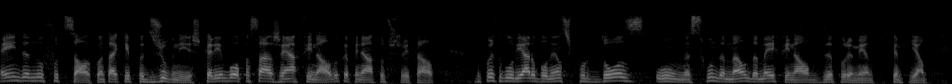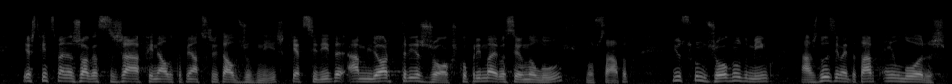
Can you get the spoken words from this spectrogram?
Ainda no futsal, quanto à equipa de juvenis, carimbou a passagem à final do Campeonato Distrital, depois de golear o Belenenses por 12-1 na segunda mão da meia-final de apuramento de campeão. Este fim de semana joga-se já a final do Campeonato Distrital de Juvenis, que é decidida a melhor três jogos, com o primeiro a ser na Luz, no sábado, e o segundo jogo no domingo, às duas e meia da tarde, em Loures.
